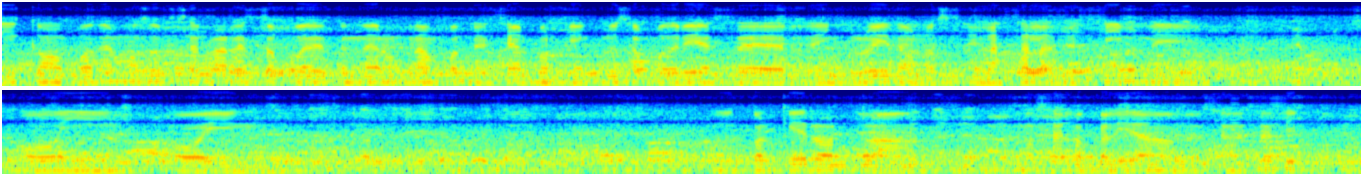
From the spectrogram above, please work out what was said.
Y como podemos observar esto puede tener un gran potencial porque incluso podría ser incluido en, los, en las salas de cine o en, o en cualquier otra no sé, localidad donde se necesite.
